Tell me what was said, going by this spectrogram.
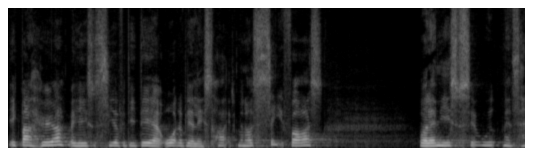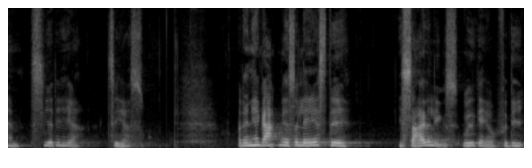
ikke bare høre, hvad Jesus siger, fordi det er ord, der bliver læst højt, men også se for os, hvordan Jesus ser ud, mens han siger det her til os. Og den her gang vil jeg så læse det i Sejdelings udgave, fordi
